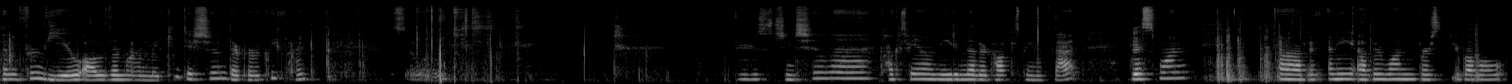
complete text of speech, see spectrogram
them from view. All of them are in mint condition. They're perfectly fine. So, um, there's chinchilla. Cocker spaniel, need another cocker spaniel for that. This one, um, if any other one burst your bubble,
